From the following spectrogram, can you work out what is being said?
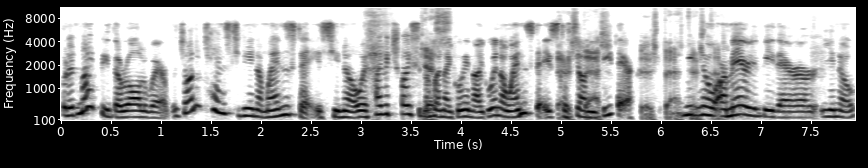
but it might be they're all aware. Well, Johnny tends to be in on Wednesdays. You know, if I have a choice yes. when I go in, I'll go in on Wednesdays because Johnny will be there. There's that. There's you know, that. or Mary will be there. Or, you know,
